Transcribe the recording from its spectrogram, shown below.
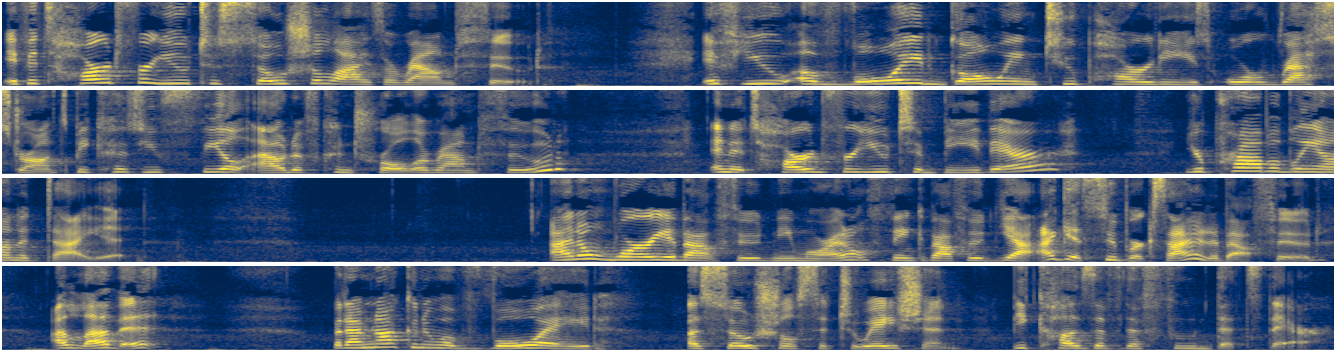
If it's hard for you to socialize around food, if you avoid going to parties or restaurants because you feel out of control around food and it's hard for you to be there, you're probably on a diet. I don't worry about food anymore. I don't think about food. Yeah, I get super excited about food. I love it. But I'm not going to avoid a social situation because of the food that's there.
